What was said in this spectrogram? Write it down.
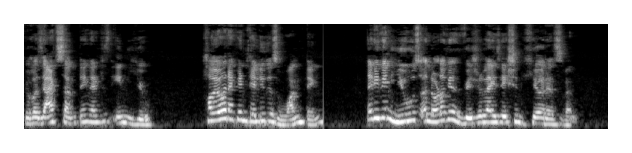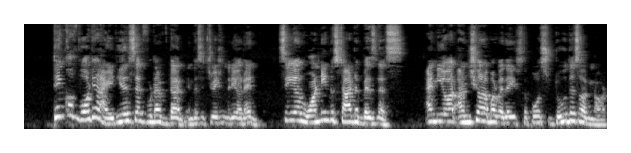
Because that's something that is in you. However, I can tell you this one thing that you can use a lot of your visualization here as well. Think of what your ideal self would have done in the situation that you're in. Say you're wanting to start a business and you're unsure about whether you're supposed to do this or not.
